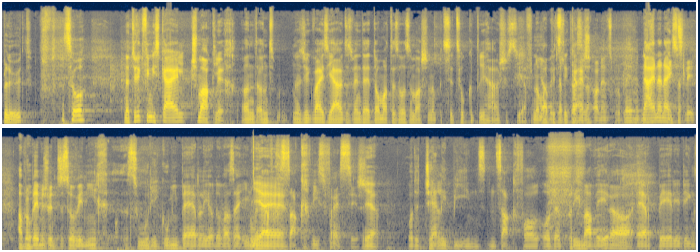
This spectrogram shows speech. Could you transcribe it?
blöd. so. Natürlich finde ich es geil, geschmacklich. Und, und natürlich weiß ich auch, dass wenn du Tomatensauce machst und ein bisschen Zucker drin haust, ist sie einfach noch Ja, ein bisschen glaube, das ist auch nicht das Problem. Nein, nein, nein, Ein so-. Das Problem ist, wenn du so wie ich saure Gummibärli oder was auch immer Ja, einfach ja. sackweise fressest. Ja. Oder Jelly Beans, ein Sack voll. Oder Primavera, Erdbeere, Dings.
